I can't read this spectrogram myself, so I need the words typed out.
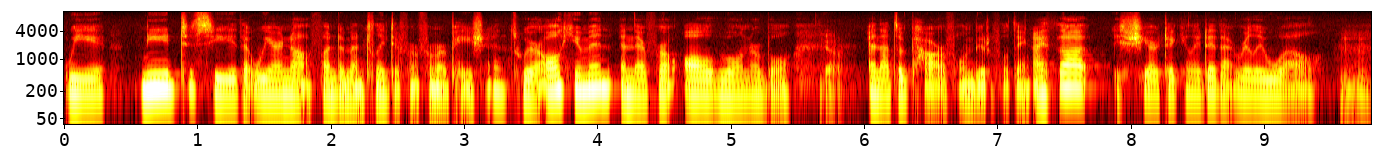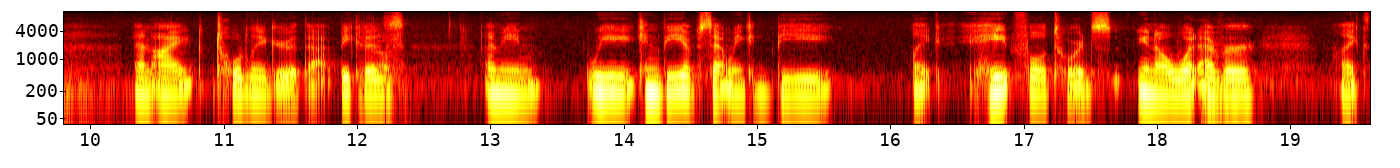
we need to see that we are not fundamentally different from our patients. We are all human and therefore all vulnerable. Yeah. and that's a powerful and beautiful thing. I thought she articulated that really well. And i totally agree with that because i mean we can be upset. We can be like hateful towards you know whatever. Like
